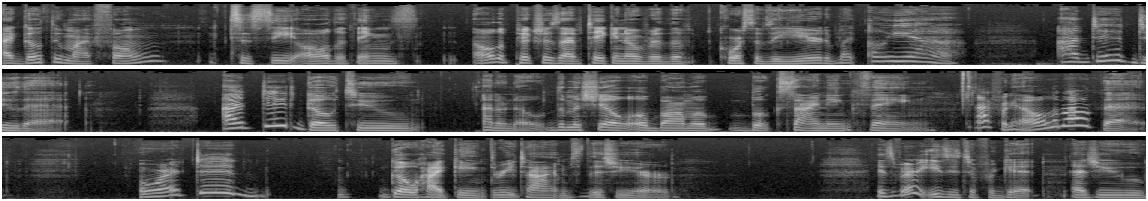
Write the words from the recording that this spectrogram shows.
I go through my phone to see all the things, all the pictures I've taken over the course of the year to be like, oh yeah, I did do that. I did go to, I don't know, the Michelle Obama book signing thing. I forgot all about that. Or I did go hiking three times this year. it's very easy to forget as you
